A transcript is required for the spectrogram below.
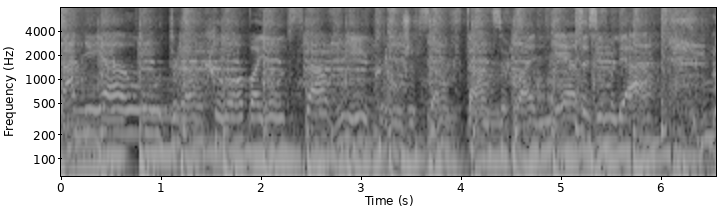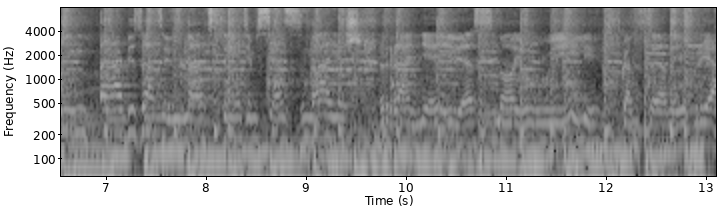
Раннее утро Хлопают ставни, кружится в танце планета Земля Мы обязательно встретимся, знаешь Ранней весною или в конце ноября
